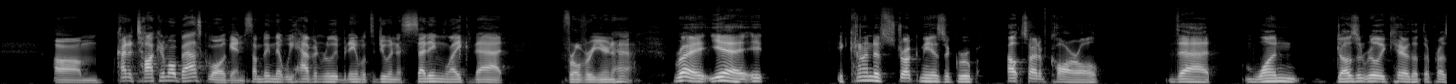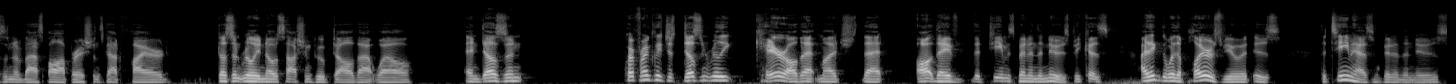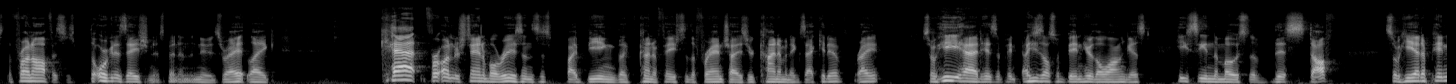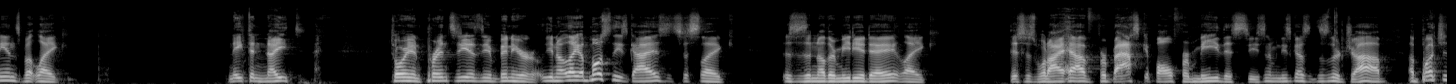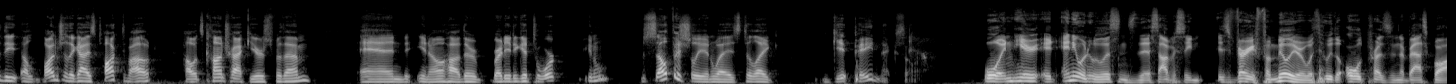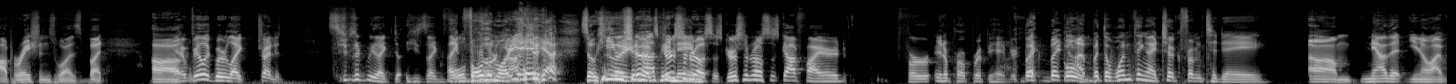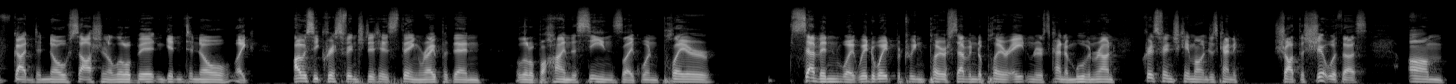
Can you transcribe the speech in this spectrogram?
um, kind of talking about basketball again, something that we haven't really been able to do in a setting like that for over a year and a half. Right. Yeah. It it kind of struck me as a group outside of Karl that one doesn't really care that the president of basketball operations got fired, doesn't really know Sachin Gupta all that well, and doesn't, quite frankly, just doesn't really care all that much that all they've the team's been in the news because I think the way the players view it is the team hasn't been in the news, the front office, is, the organization has been in the news, right? Like KAT, for understandable reasons, is by being the kind of face of the franchise, you're kind of an executive, right? So he had his opinion. He's also been here the longest. He's seen the most of this stuff. So he had opinions, but like Nathan Knight, Taurean Prince, he hasn't even been here. You know, like most of these guys, it's just like this is another media day. Like this is what I have for basketball for me this season. I mean, these guys, this is their job. A bunch of the a bunch of the guys talked about how it's contract years for them and you know how they're ready to get to work you know selfishly in ways to like get paid next summer well, and here, it, anyone who listens to this obviously is very familiar with who the old president of basketball operations was. But uh, yeah, I feel like we are like trying to. Seems like we like he's like like Voldemort. Voldemort. Yeah, yeah, So he like, should no, not be Gersson named. Rosas. Gersson Rosas got fired for inappropriate behavior. But but uh, but the one thing I took from today, um, now that you know I've gotten to know Sachin a little bit and getting to know like obviously Chris Finch did his thing, right? But then a little behind the scenes, like when player seven, like we had to wait between player seven to player eight, and we are kind of moving around. Chris Finch came out and just kind of shot the shit with us. Um,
